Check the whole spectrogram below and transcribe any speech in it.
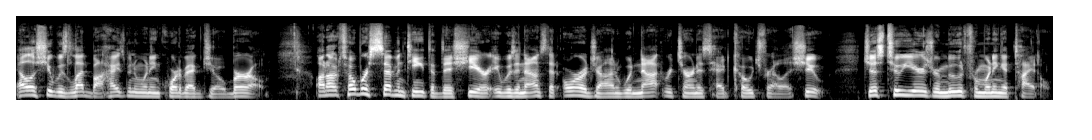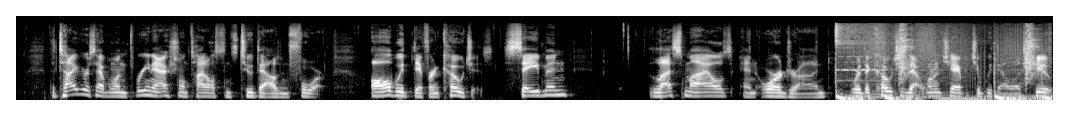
LSU was led by Heisman winning quarterback Joe Burrow. On October 17th of this year, it was announced that Orgeron would not return as head coach for LSU, just two years removed from winning a title. The Tigers have won three national titles since 2004, all with different coaches. Saban, Les Miles, and Orgeron were the coaches that won a championship with LSU.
